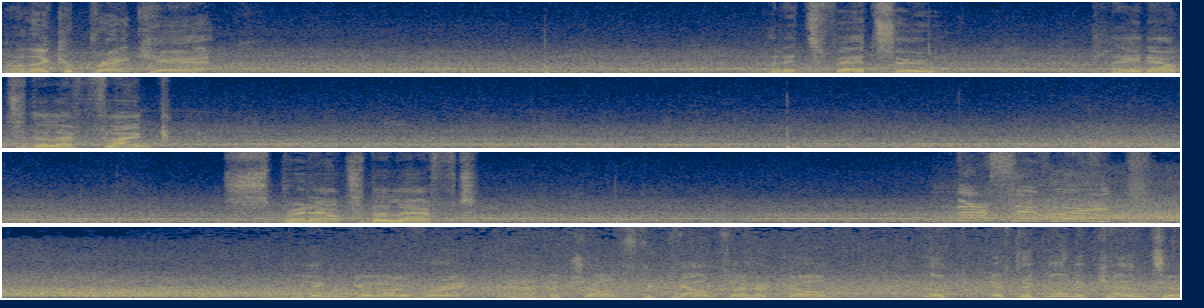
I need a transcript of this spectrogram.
Oh, they could break here. And it's fair too. Played out to the left flank. Spread out to the left. Massive leap! Lingered over it, and the chance to counter had gone. Look, if they're going to counter,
